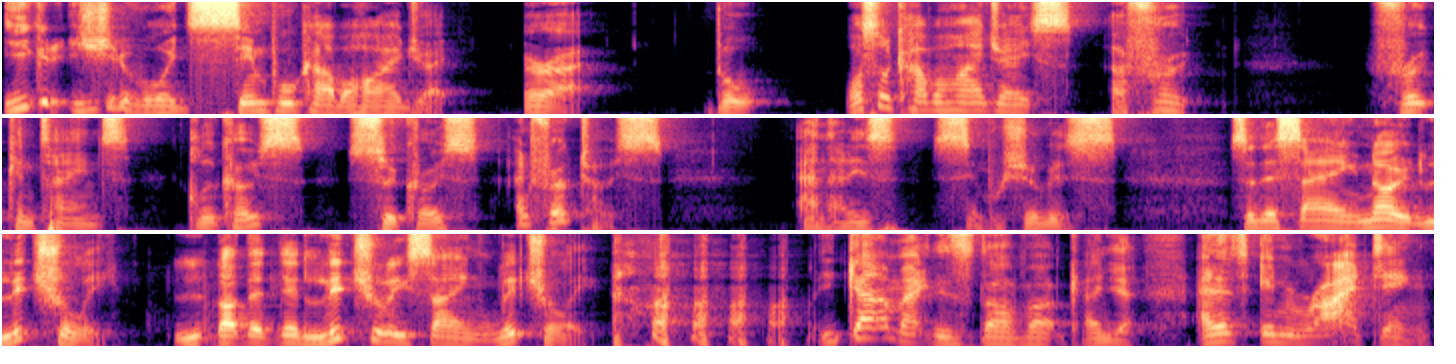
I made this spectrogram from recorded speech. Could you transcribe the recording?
You, could, you should avoid simple carbohydrate. All right. But what sort of carbohydrates are fruit? Fruit contains glucose, sucrose, and fructose. And that is simple sugars. So they're saying, no, literally, like they're literally saying literally. you can't make this stuff up, can you? And it's in writing.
